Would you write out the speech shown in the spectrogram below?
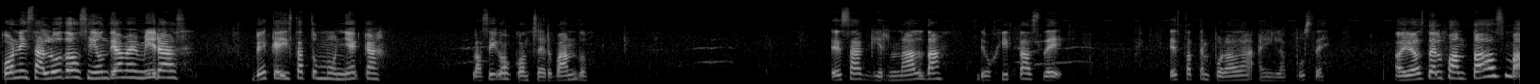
Connie, saludos. Si un día me miras, ve que ahí está tu muñeca. La sigo conservando. Esa guirnalda de hojitas de esta temporada, ahí la puse. Ahí está el fantasma.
